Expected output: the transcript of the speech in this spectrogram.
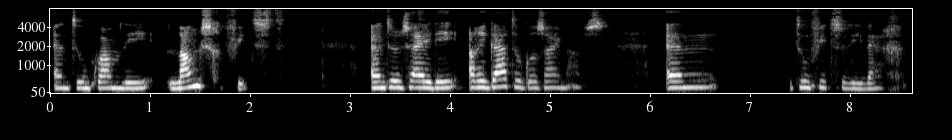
En toen kwam hij langs gefietst. En toen zei hij arigato gozaimasu. En toen fietste hij weg.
